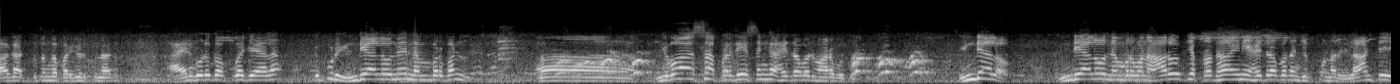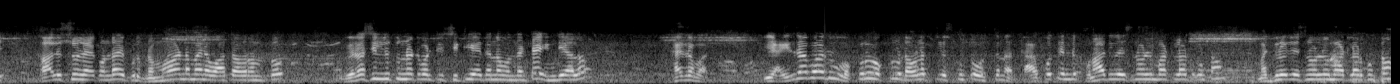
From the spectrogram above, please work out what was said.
బాగా అద్భుతంగా పరిగెడుతున్నాడు. ఆయన కూడా గొప్పగా చేయాలా? ఇప్పుడు ఇండియాలోనే నెంబర్ వన్ నివాస ప్రదేశంగా హైదరాబాద్ మారబోతుంది. ఇండియాలో ఇండియాలో నెంబర్ వన్ ఆరోగ్య ప్రధాని హైదరాబాద్ అని చెప్పుకున్నారు. ఇలాంటి కాలుష్యం లేకుండా ఇప్పుడు బ్రహ్మాండమైన వాతావరణంతో విరసిల్లుతున్నటువంటి సిటీ ఏదైనా ఉందంటే ఇండియాలో హైదరాబాద్. ఈ హైదరాబాద్ ఒకరు ఒకరు డెవలప్ చేసుకుంటూ వస్తున్నారు. కాకపోతే ఏంటి పునాది వేసిన వాళ్ళు మాట్లాడుకుంటాం మధ్యలో చేసిన వాళ్ళు మాట్లాడుకుంటాం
